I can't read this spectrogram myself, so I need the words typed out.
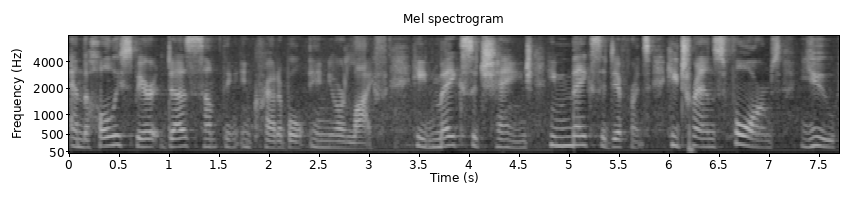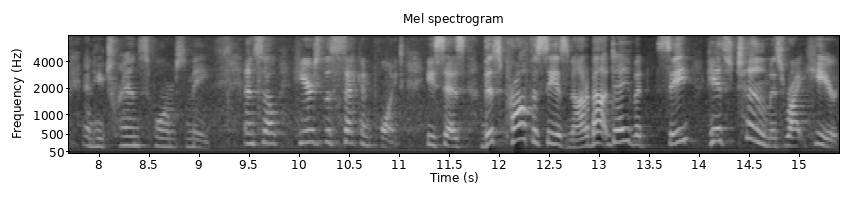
And the Holy Spirit does something incredible in your life. He makes a change, He makes a difference. He transforms you and He transforms me. And so here's the second second point. He says, This prophecy is not about David. See, his tomb is right here.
